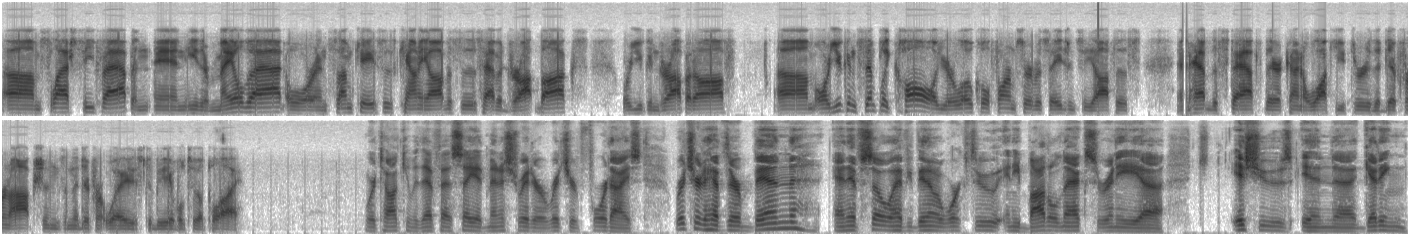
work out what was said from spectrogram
um, slash CFAP and, and either mail that or in some cases county offices have a drop box where you can drop it off. Um, or you can simply call your local Farm Service Agency office and have the staff there kind of walk you through the different options and the different ways to be able to apply. We're talking with FSA Administrator Richard Fordyce. Richard, have there been, and if so, have you been able to work through any bottlenecks or any uh, issues in uh, getting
